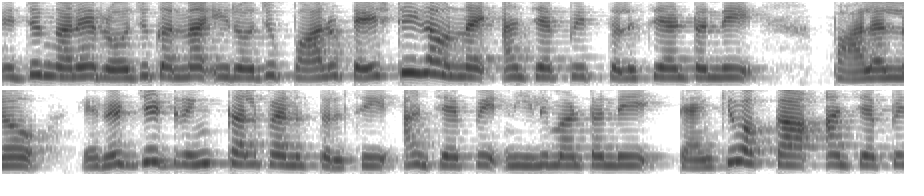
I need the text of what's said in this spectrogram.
నిజంగానే రోజు కన్నా ఈరోజు పాలు టేస్టీగా ఉన్నాయి అని చెప్పి తులసి అంటుంది. పాలల్లో ఎనర్జీ డ్రింక్ కలిపాను తులసి అని చెప్పి నీలిమ అంటుంది. థ్యాంక్ యూ అక్క అని చెప్పి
